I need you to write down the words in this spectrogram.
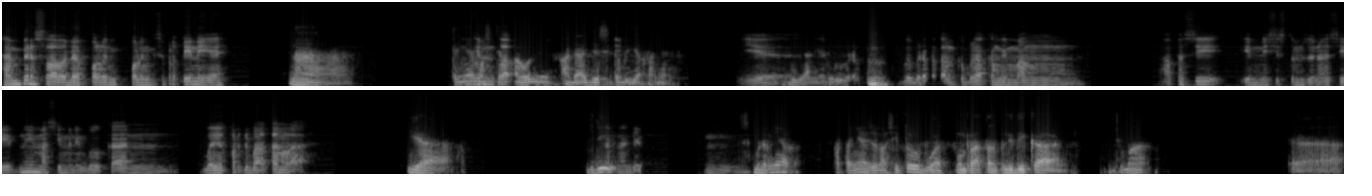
hampir selalu ada polemik-polemik seperti ini ya. Nah, kayaknya emang Mungkin setiap tahun ada aja sih kebijakannya. Iya, ya beberapa, beberapa tahun ke belakang memang apa sih ini sistem zonasi ini masih menimbulkan banyak perdebatan lah Iya. Jadi dia hmm, sebenarnya katanya zonasi itu buat pemerataan pendidikan. Cuma ya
